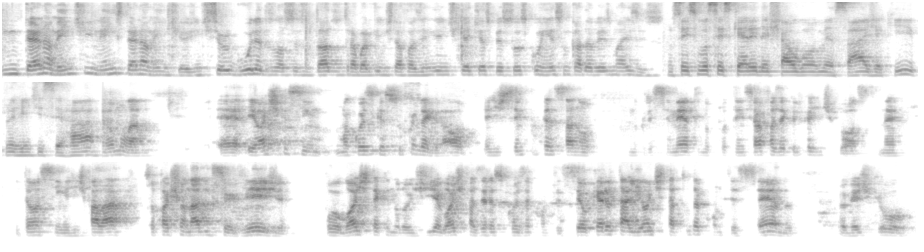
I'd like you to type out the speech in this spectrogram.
internamente nem externamente. A gente se orgulha dos nossos resultados, do trabalho que a gente está fazendo e a gente quer que as pessoas conheçam cada vez mais isso. Não sei se vocês querem deixar alguma mensagem aqui para a gente encerrar. Vamos lá. É, eu acho que assim uma coisa que é super legal é a gente sempre pensar no, no crescimento, no potencial, fazer aquilo que a gente gosta, né? Então assim a gente falar, sou apaixonado em cerveja, pô, eu gosto de tecnologia, gosto de fazer as coisas acontecer, eu quero estar ali onde está tudo acontecendo. Eu vejo que o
